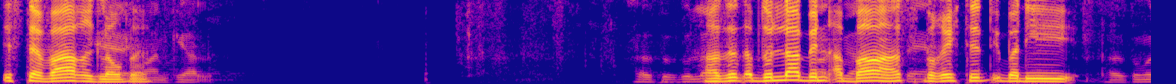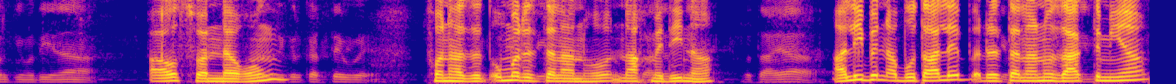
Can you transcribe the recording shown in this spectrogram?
ist der wahre Glaube. Hazrat Abdullah bin Abbas berichtet über die Auswanderung von Hazrat Umar nach Medina. Ali bin Abu Talib sagte mir,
